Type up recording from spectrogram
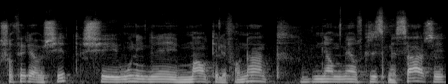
șoferii au ieșit și unii din ei m-au telefonat, mi-au scris mesaje,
